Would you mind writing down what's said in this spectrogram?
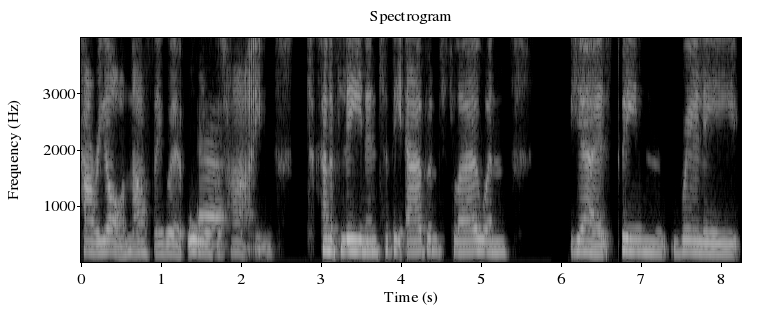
carry on as they were all yeah. the time to kind of lean into the ebb and flow. And yeah it's been really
